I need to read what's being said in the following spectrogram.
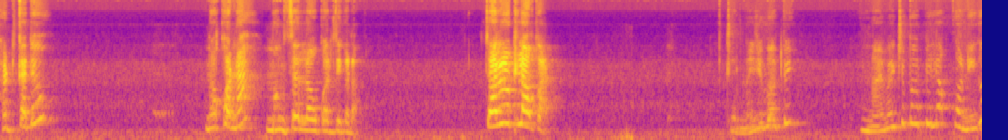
फटका देऊ? नको ना? मग चल लवकर तिकडं. चल उठ लवकर. चल माझी बाबी नाही माझी बाबीला कोणी ग?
